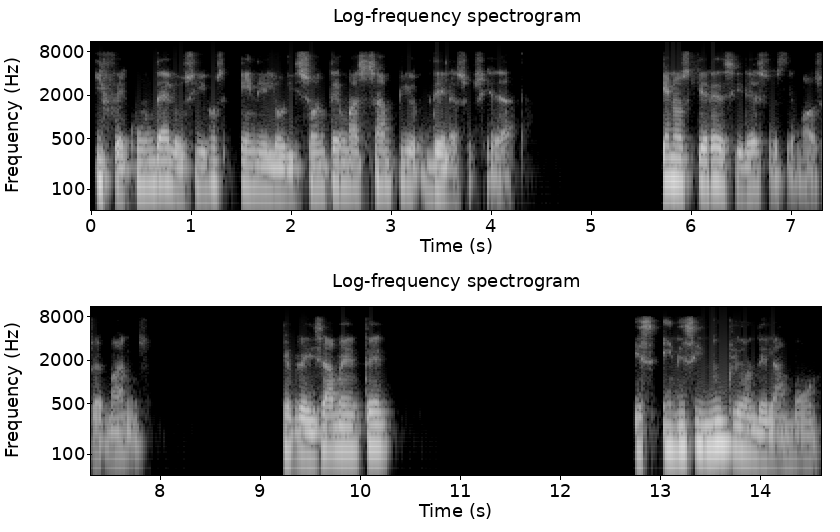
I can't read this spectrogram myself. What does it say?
y fecunda de los hijos en el horizonte más amplio de la sociedad. ¿Qué nos quiere decir esto, estimados hermanos? Que precisamente es en ese núcleo donde el amor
